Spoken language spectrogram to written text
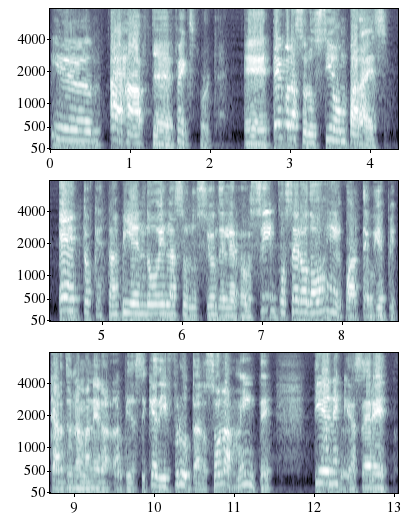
Um, I have the fix for that. Eh, tengo la solución para eso. Esto que estás viendo es la solución del error 502 en el cual te voy a explicar de una manera rápida. Así que disfrútalo. Solamente tienes que hacer esto.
